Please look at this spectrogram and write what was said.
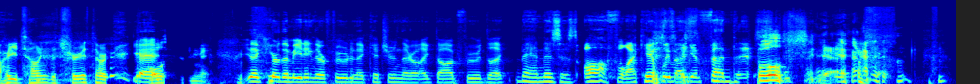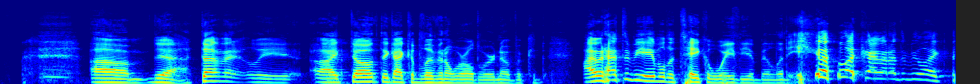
Are you telling the truth or yeah, bullshitting me? you like hear them eating their food in the kitchen. They're like dog food. They're like, man, this is awful. I can't believe I get fed this. Bullshit. Yeah. Um, yeah, definitely. I don't think I could live in a world where Nova could. I would have to be able to take away the ability. like I would have to be like,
